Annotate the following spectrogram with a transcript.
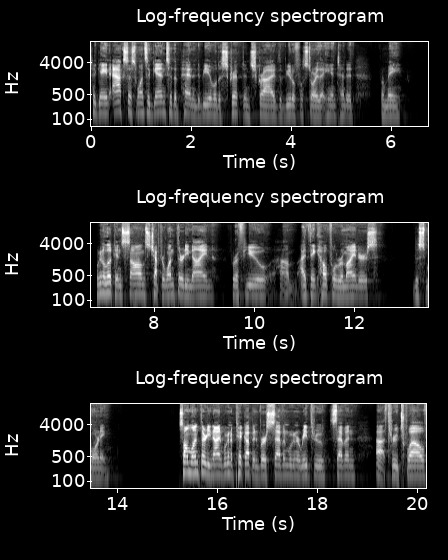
to gain access once again to the pen and to be able to script and scribe the beautiful story that He intended for me. We're going to look in Psalms chapter 139 for a few, um, I think, helpful reminders this morning. Psalm 139, we're going to pick up in verse 7. We're going to read through 7 uh, through 12.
